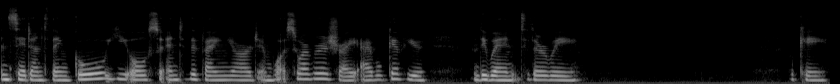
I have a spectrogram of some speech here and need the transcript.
And said unto them, Go ye also into the vineyard, and whatsoever is right I will give you. And they went their way. Okay.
